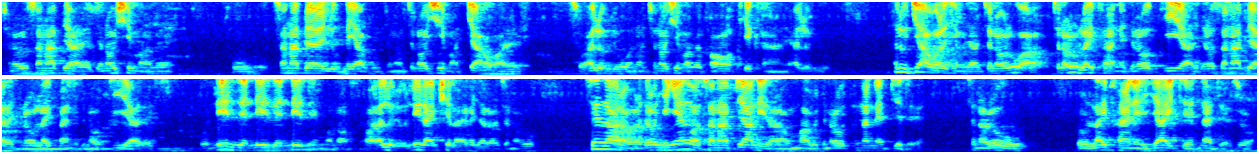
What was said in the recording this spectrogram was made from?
ကျွန်တော်တို့ဆန္ဒပြရတယ်ကျွန်တော်ရှိမှပဲ ဟိုဆန္ဒပြရတဲ့လူနှစ်ယောက်ကိုကျွန်တော်ကျွန်တော်ရှိမှကြာသွားတယ်ဆိုအဲ့လိုမျိုးပေါ့နော်ကျွန်တော်ရှိမှပဲခေါင်းအောင်ပြစ်ခံရတယ်အဲ့လိုမျိုးအဲ့လိုကြာသွားတဲ့အချိန်မှာကျွန်တော်တို့ကကျွန်တော်တို့လိုက်ဖန်နေကျွန်တော်တို့ပြေးရတယ်ကျွန်တော်ဆန္ဒပြရတယ်ကျွန်တော်တို့လိုက်ဖန်နေကျွန်တော်ပြေးရတယ်ဟိုနေ့စဉ်နေ့စဉ်နေ့စဉ်ပေါ့နော်အဲ့လိုမျိုးနေ့တိုင်းဖြစ်လာတဲ့ခါကျတော့ကျွန်တော်တို့စဉ်းစားတာပေါ့ကျွန်တော်ငញ្ញမ်းဆိုတာဆန္ဒပြနေတာတော့မှပဲကျွန်တော်တို့သနက်နဲ့ပြစ်တယ်ကျွန်တော်တို့ဟိုလိုက်ဖန်နေရိုက်တယ်နှက်တယ်ဆိုတော့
